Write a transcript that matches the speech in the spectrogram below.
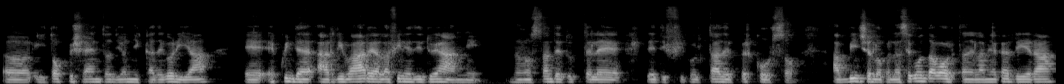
eh, i top 100 di ogni categoria e, e, quindi arrivare alla fine di due anni nonostante tutte le, le difficoltà del percorso, a vincerlo per la seconda volta nella mia carriera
